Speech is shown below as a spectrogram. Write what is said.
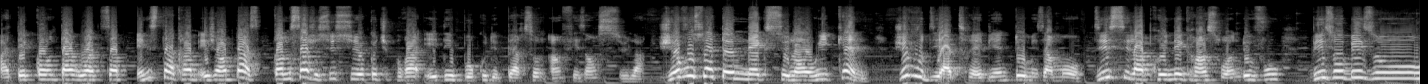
à tes contacts WhatsApp, Instagram et j'en passe. Comme ça, je suis sûr que tu pourras aider beaucoup de personnes en faisant cela. Je vous souhaite un excellent week-end. Je vous dis à très bientôt mes amours. D'ici là, prenez grand soin de vous. Bisous, bisous.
